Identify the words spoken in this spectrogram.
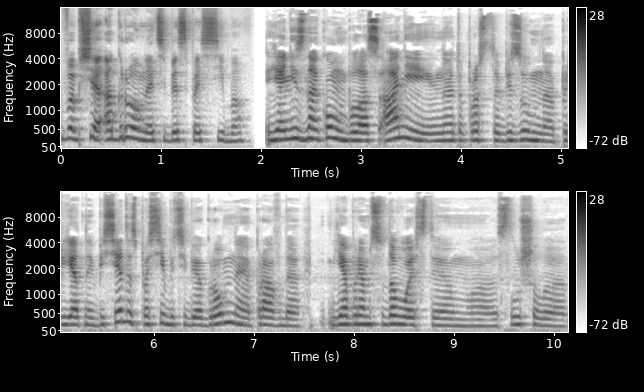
Вообще огромное тебе спасибо. Я не знакома была с Аней, но это просто безумно приятная беседа. Спасибо тебе огромное, правда. Я прям с удовольствием э, слушала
